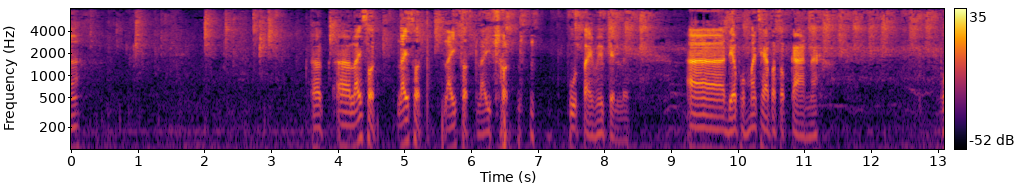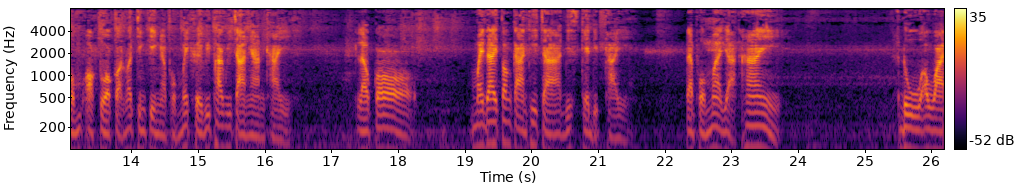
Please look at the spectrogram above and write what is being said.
อเอ่อไลฟ์สด ไลฟ์สด ไลฟ์สด ไลฟ์สด พูดไปไม่เป็นเลย เดี๋ยวผมมาแชร์ประสบการณ์นะ ผมออกตัวก่อนว่าจริง ๆอะผมไม่เคยวิพากษ์วิจารณ์งานใคร แล้วก็ไม่ได้ต้องการที่จะดิสเครดิตใคร แต่ผมอยากให้ดูเอาไว้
